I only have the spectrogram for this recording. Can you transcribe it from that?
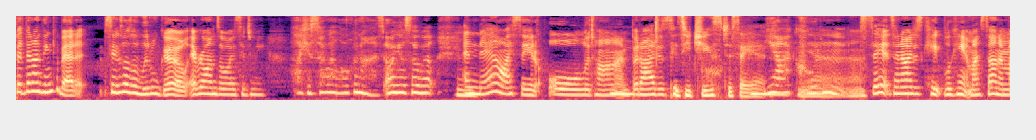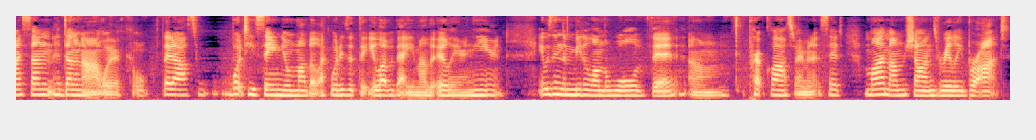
But then I think about it. Since I was a little girl, everyone's always said to me, "Oh, you're so well organized. Oh, you're so well." Hmm. And now I see it all the time. Hmm. But I just Because you choose to see it. yeah, I couldn't see it. So now I just keep looking at my son, and my son had done an artwork, or they'd asked, What do you see in your mother? Like, what is it that you love about your mother earlier in the year? And it was in the middle on the wall of their um, prep classroom, and it said, My mum shines really bright.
